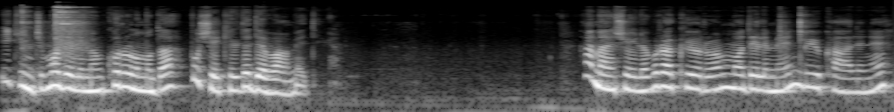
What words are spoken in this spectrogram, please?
İkinci modelimin kurulumu da bu şekilde devam ediyor. Hemen şöyle bırakıyorum modelimin büyük halini.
